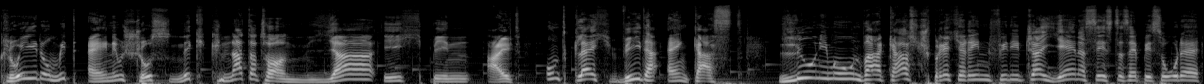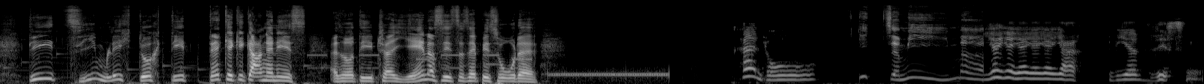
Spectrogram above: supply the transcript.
Cluedo mit einem Schuss Nick Knatterton. Ja, ich bin alt. Und gleich wieder ein Gast. Looney Moon war Gastsprecherin für die Gianna Sisters Episode, die ziemlich durch die Decke gegangen ist. Also die Gianna Sisters Episode. Hallo. It's a me, Ma. Ja, ja, ja, ja, ja, ja. Wir wissen,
